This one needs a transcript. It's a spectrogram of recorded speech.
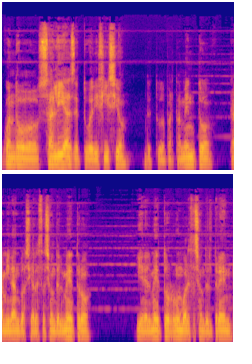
Cuando salías de tu edificio, de tu departamento, caminando hacia la estación del metro y en el metro rumbo a la estación del tren,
